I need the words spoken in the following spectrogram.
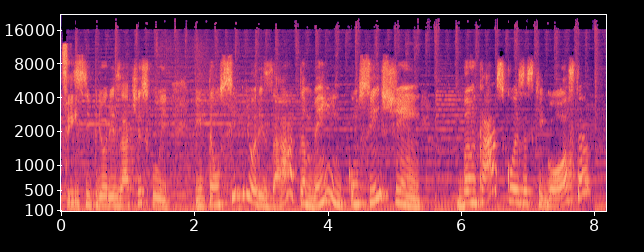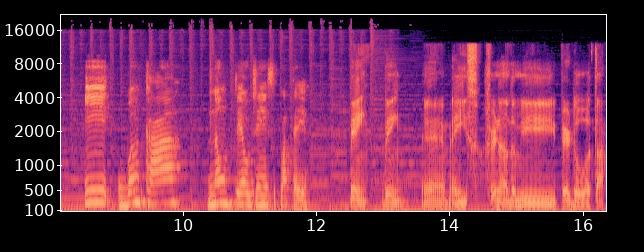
Sim. Se priorizar te exclui. Então, se priorizar também consiste em bancar as coisas que gosta e bancar não ter audiência e plateia. Bem, bem, é, é isso. Fernanda, me perdoa, tá?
